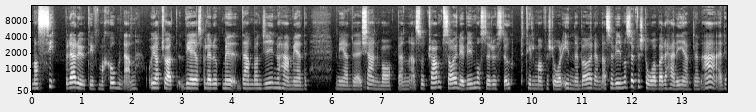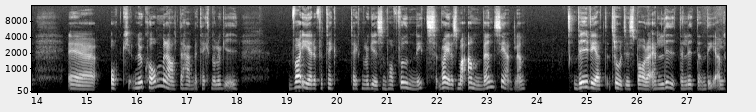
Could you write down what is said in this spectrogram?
man sipprar ut informationen och jag tror att det jag spelade upp med Dan Bongino här med med eh, kärnvapen. Alltså Trump sa ju det, vi måste rusta upp till man förstår innebörden. Alltså vi måste förstå vad det här egentligen är. Eh, och nu kommer allt det här med teknologi. Vad är det för te teknologi som har funnits? Vad är det som har använts egentligen? Vi vet troligtvis bara en liten, liten del.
